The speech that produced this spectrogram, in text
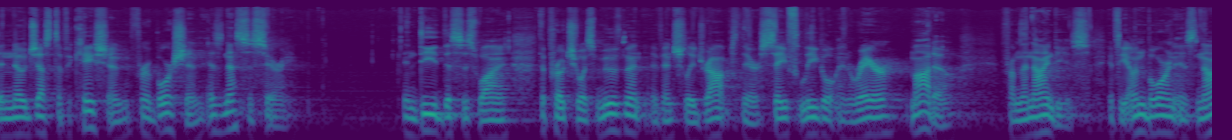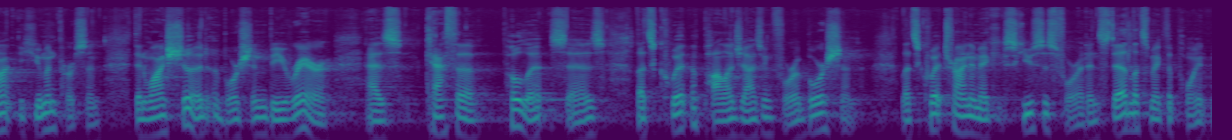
then no justification for abortion is necessary. Indeed, this is why the pro choice movement eventually dropped their safe, legal, and rare motto from the 90s. If the unborn is not a human person, then why should abortion be rare? As Katha Pollitt says, let's quit apologizing for abortion. Let's quit trying to make excuses for it. Instead, let's make the point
